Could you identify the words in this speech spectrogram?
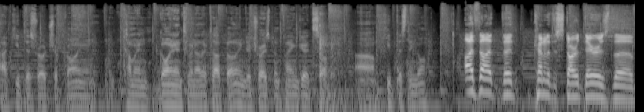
uh, keep this road trip going and coming going into another tough building. Detroit's been playing good, so um, keep this thing going. I thought that kind of the start there is the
